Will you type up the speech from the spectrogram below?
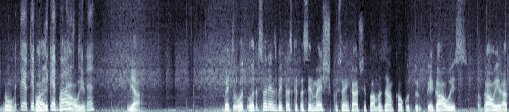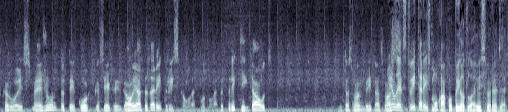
Nu, Bet tie, tie būtu tikai baļķi, ne? Jā. Bet ot, otrs variants bija tas, ka tas ir mežs, kas vienkārši pamazām kaut kur tur pie gaujas. Gauja ir atkarojis mežu, un tad tie koki, kas iekrīt gaujā, tad arī tur izskaloja pludmalē. Bet rīktīgi daudz. Un Tas man bija tāds mazs. Ieliec Twitterī smukāko bildi, lai visi var redzēt.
